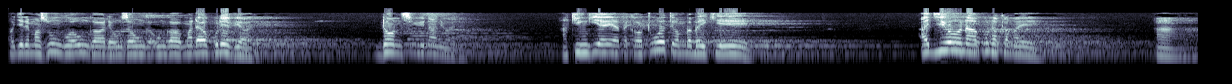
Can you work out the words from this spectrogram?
Wajele mazungu wa unga wale uza unga unga madawa kulevya wale. Don sijui nani wale. Akiingia yeye ataka watu wote wambabaikie yeye. Ajiona hakuna kama yeye ah.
